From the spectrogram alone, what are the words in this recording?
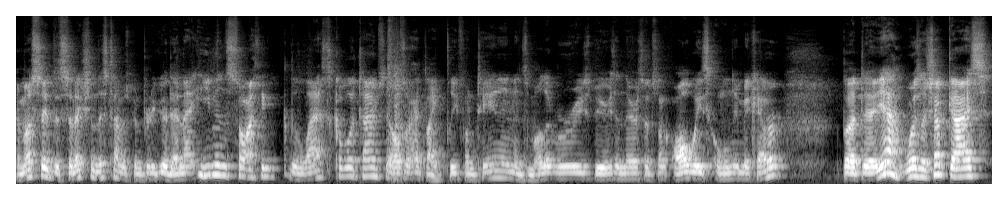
I must say the selection this time has been pretty good. And I even saw, I think the last couple of times they also had like Bleefontein and some other breweries beers in there, so it's not always only Mikkeller. But uh, yeah, worth a shot, guys.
